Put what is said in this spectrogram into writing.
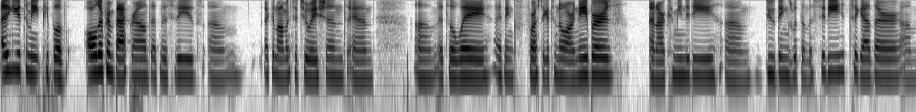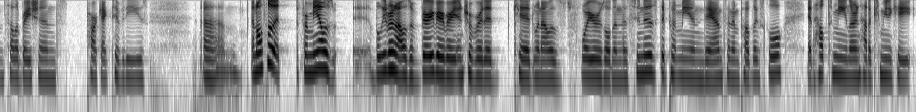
I think you get to meet people of all different backgrounds, ethnicities, um, economic situations, and um, it's a way, I think, for us to get to know our neighbors and our community, um, do things within the city together, um, celebrations, park activities. Um, and also, it, for me, I was, uh, believe it or not, I was a very, very, very introverted kid when I was four years old. And as soon as they put me in dance and in public school, it helped me learn how to communicate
